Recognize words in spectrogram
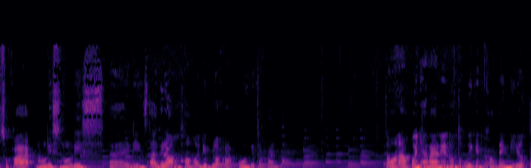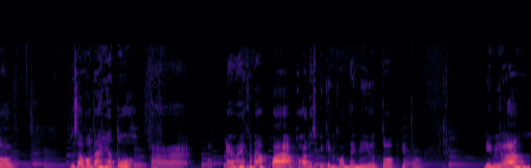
suka nulis-nulis uh, di Instagram sama di blog aku gitu kan. Teman aku nyaranin untuk bikin konten di YouTube. Terus aku tanya tuh uh, emangnya kenapa aku harus bikin konten di YouTube? gitu. Dia bilang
